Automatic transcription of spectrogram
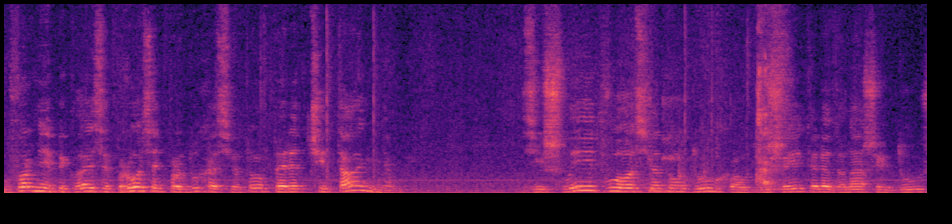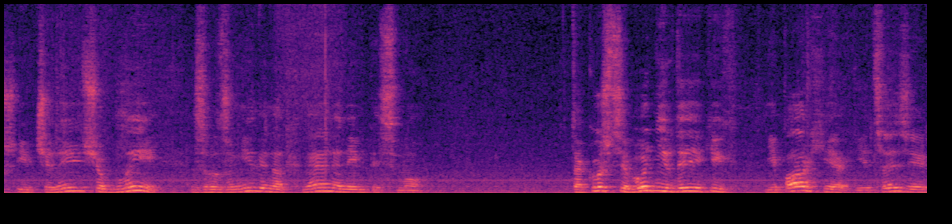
У формі епіклези просять про Духа Святого перед читанням. Зійшли Твого Святого Духа, утішителя до наших душ, і вчини, щоб ми зрозуміли натхнене ним письмо. Також сьогодні в деяких єпархіях, дієцезіях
